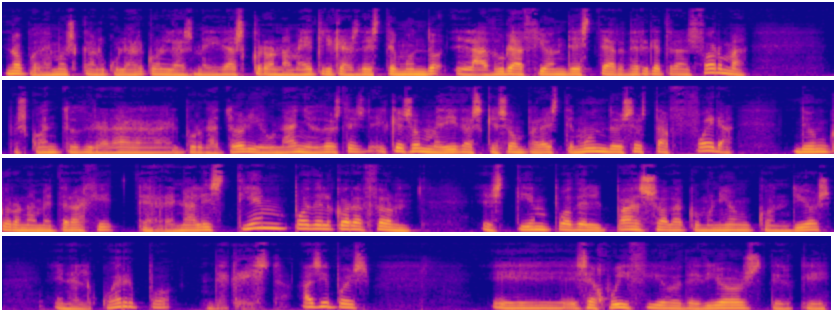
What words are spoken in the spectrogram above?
no podemos calcular con las medidas cronométricas de este mundo la duración de este arder que transforma. Pues cuánto durará el purgatorio, un año, dos, tres, es que son medidas que son para este mundo, eso está fuera de un cronometraje terrenal. Es tiempo del corazón, es tiempo del paso a la comunión con Dios en el cuerpo de Cristo. Así pues, eh, ese juicio de Dios del que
